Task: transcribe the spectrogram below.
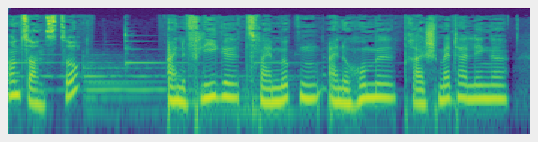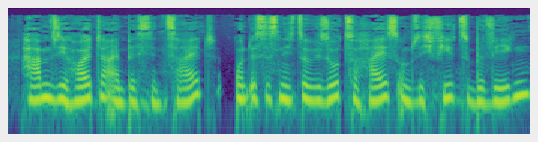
Und sonst so? Eine Fliege, zwei Mücken, eine Hummel, drei Schmetterlinge. Haben Sie heute ein bisschen Zeit und ist es nicht sowieso zu heiß, um sich viel zu bewegen?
